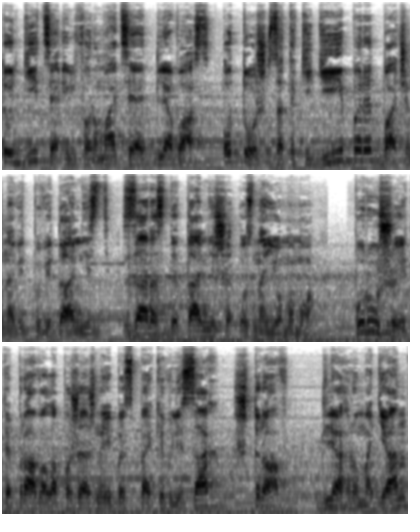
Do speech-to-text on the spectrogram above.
Тоді ця інформація для вас. Отож, за такі дії передбачена відповідальність. Зараз детальніше ознайомимо. Порушуєте правила пожежної безпеки в лісах штраф для громадян,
